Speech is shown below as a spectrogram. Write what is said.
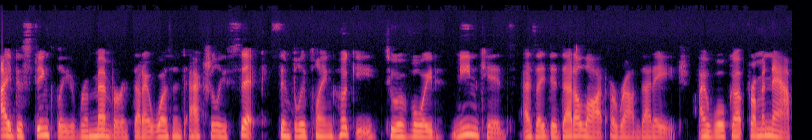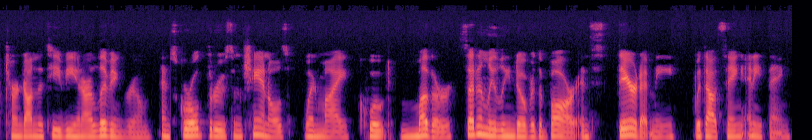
I distinctly remember that I wasn't actually sick, simply playing hooky to avoid mean kids, as I did that a lot around that age. I woke up from a nap, turned on the TV in our living room, and scrolled through some channels when my, quote, mother suddenly leaned over the bar and stared at me without saying anything.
